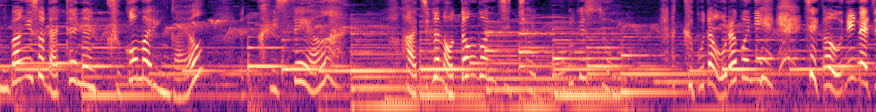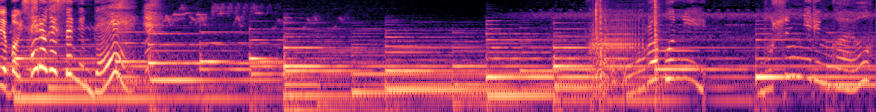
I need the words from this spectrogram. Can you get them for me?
근방에서 나타난 그거 말인가요? 글쎄요. 아직은 어떤 건지 잘 모르겠어요. 그보다 오라버니, 제가 오늘 낮에 뭘 사러 갔었는데. 오라버니, 무슨 일인가요?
